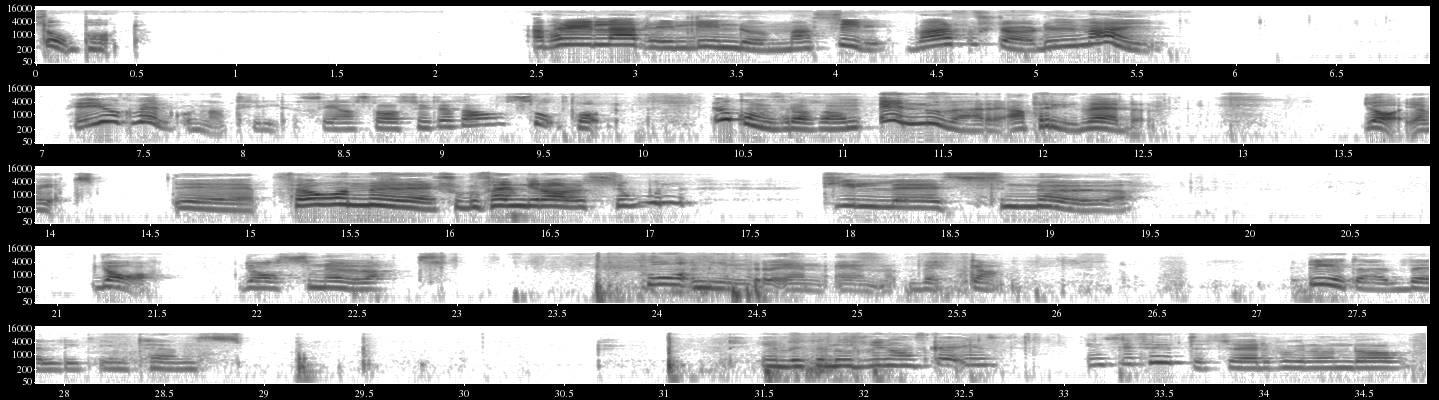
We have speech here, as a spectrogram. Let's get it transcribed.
sovpodd. April, april din dumma sill. Varför stör du mig? Hej och välkomna till det senaste avsnittet av Sovpodd. Jag kommer att prata om ännu värre aprilväder. Ja, jag vet. Eh, från eh, 25 grader sol till eh, snö. Ja, det har snöat. På mindre än en vecka. Det är väldigt intens. Enligt det Ludviganska in- institutet så är det på grund av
